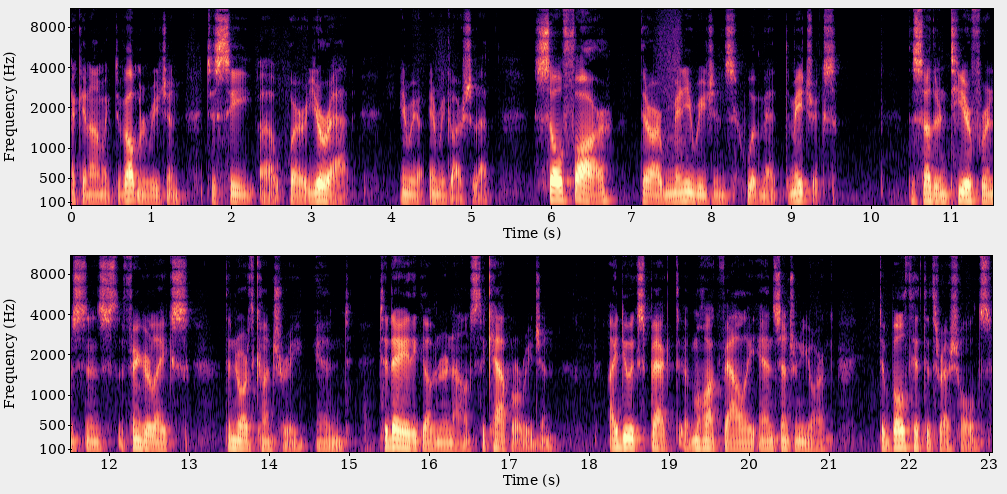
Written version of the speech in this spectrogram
economic development region to see uh, where you're at in, re in regards to that. So far, there are many regions who have met the matrix. The southern tier, for instance, the Finger Lakes, the North Country, and today the governor announced the capital region. I do expect Mohawk Valley and Central New York to both hit the thresholds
